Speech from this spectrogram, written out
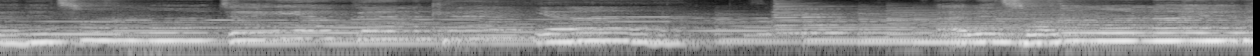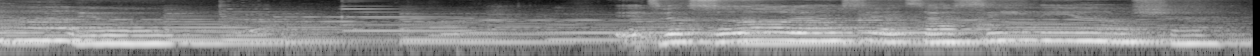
And it's one more day up in the canyon. And it's one more night in Hollywood. It's been so long since I've seen the ocean.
